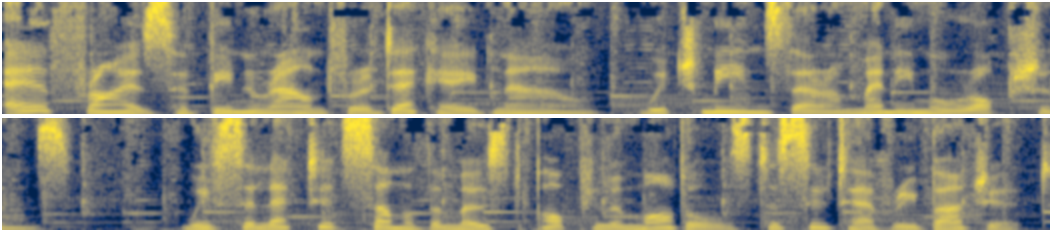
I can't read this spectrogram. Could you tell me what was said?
Air fryers have been around for a decade now, which means there are many more options. We've selected some of the most popular models to suit every budget.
